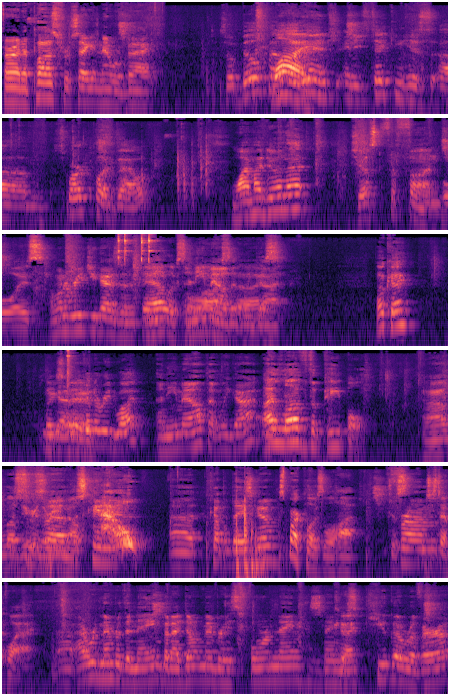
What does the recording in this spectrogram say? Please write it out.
All right, I paused for a second. Now we're back. So Bill found Why? a wrench and he's taking his um, spark plugs out. Why am I doing that? Just for fun, boys. I want to read you guys a, Yeah, it looks an a email lot that we nice. got. Okay. We got You're going to read what? an email that we got. I love the people. I love This, to hear is, their uh, emails. this came Ow! out uh, a couple days ago. Spark plug's a little hot. Just, From- just FYI. Uh, I remember the name, but I don't remember his forum name. His name is Okay. Hugo Rivera.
